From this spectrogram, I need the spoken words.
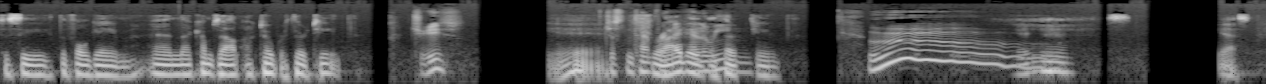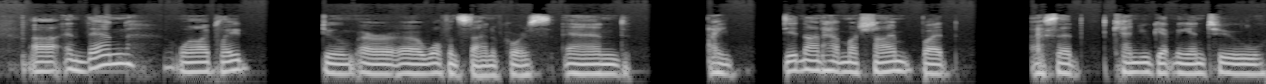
to see the full game, and that comes out October thirteenth. Jeez. Yeah, Just in time Friday for the Halloween. thirteenth. Ooh. Yes. Yes. Uh, and then, well, I played Doom or uh, Wolfenstein, of course, and I did not have much time, but I said, "Can you get me into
